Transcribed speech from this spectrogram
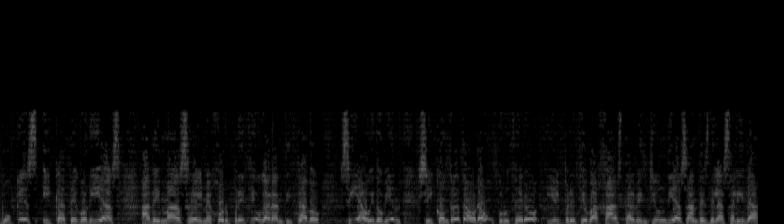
buques y categorías. Además, el mejor precio garantizado. Sí, ha oído bien. Si contrata ahora un crucero y el precio baja hasta el 21 días antes de la salida,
